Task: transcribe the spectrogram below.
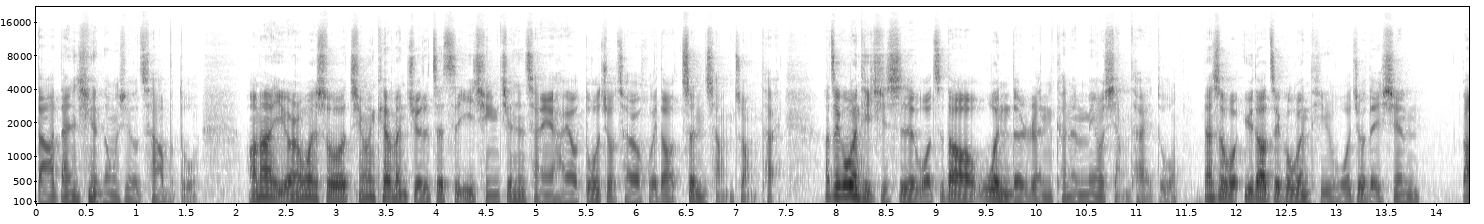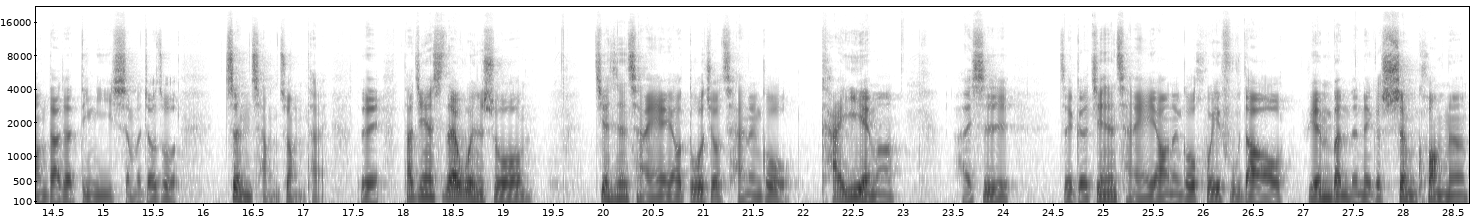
大家担心的东西都差不多。好，那有人问说，请问 Kevin 觉得这次疫情健身产业还要多久才会回到正常状态？那这个问题其实我知道问的人可能没有想太多，但是我遇到这个问题，我就得先帮大家定义什么叫做正常状态，对不对？他今天是在问说，健身产业要多久才能够开业吗？还是这个健身产业要能够恢复到原本的那个盛况呢？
